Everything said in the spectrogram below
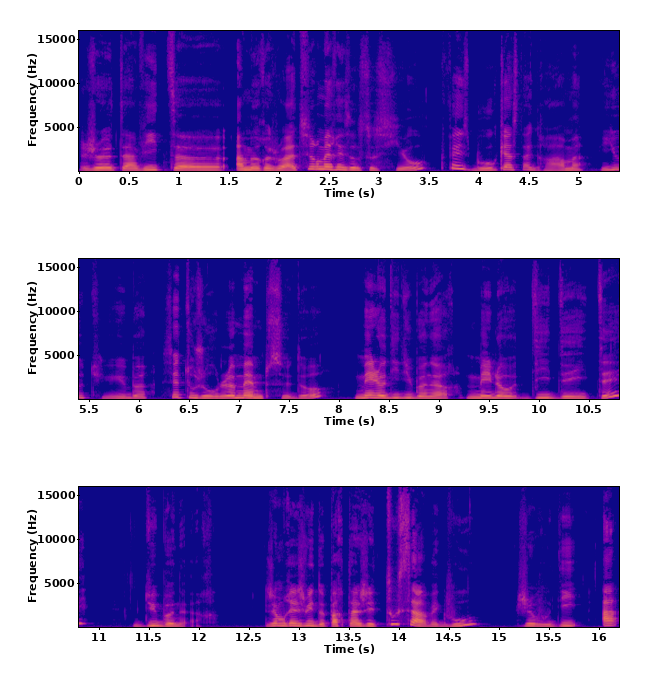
je t'invite euh, à me rejoindre sur mes réseaux sociaux, Facebook, Instagram, YouTube. C'est toujours le même pseudo, Mélodie du bonheur, mélodie déité du bonheur. Je me réjouis de partager tout ça avec vous. Je vous dis à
